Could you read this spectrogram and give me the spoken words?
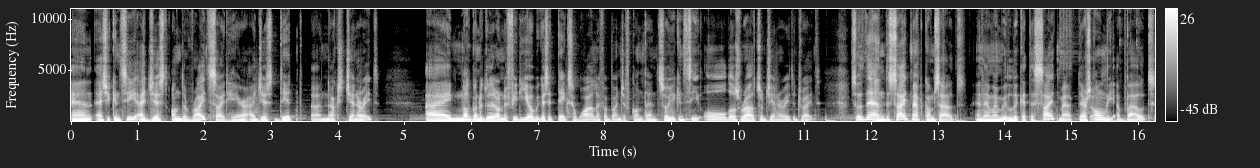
And as you can see, I just on the right side here, I just did uh, Nuxt generate. I'm not going to do it on the video because it takes a while, I have a bunch of content. So you can see all those routes are generated, right? So then the sitemap comes out. And then when we look at the sitemap, there's only about,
